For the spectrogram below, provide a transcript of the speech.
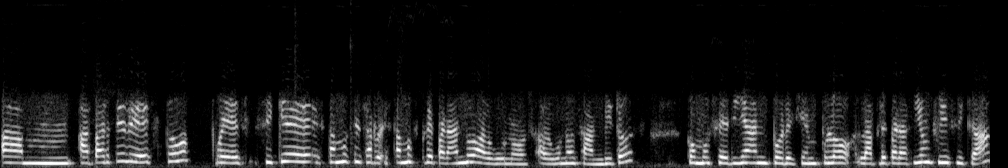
Am, aparte de esto, pues sí que estamos estamos preparando algunos algunos ámbitos como serían, por ejemplo, la preparación física,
